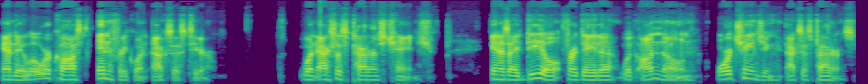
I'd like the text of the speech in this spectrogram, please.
and a lower cost infrequent access tier when access patterns change, and is ideal for data with unknown or changing access patterns.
